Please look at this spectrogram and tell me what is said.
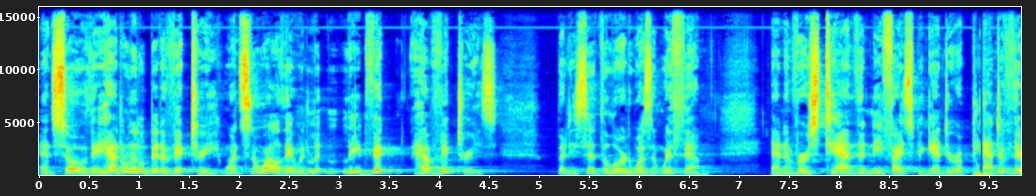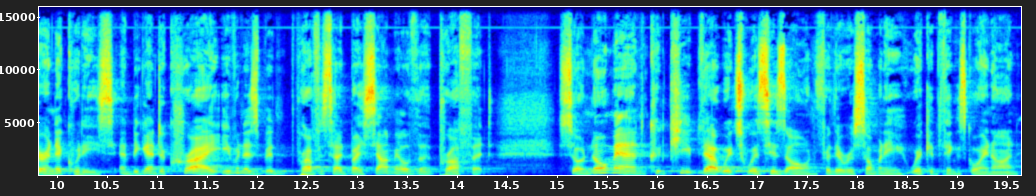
And so they had a little bit of victory. Once in a while, they would lead vic- have victories, but he said the Lord wasn't with them. And in verse 10, the Nephites began to repent of their iniquities and began to cry, even as been prophesied by Samuel the prophet. So no man could keep that which was his own, for there were so many wicked things going on.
